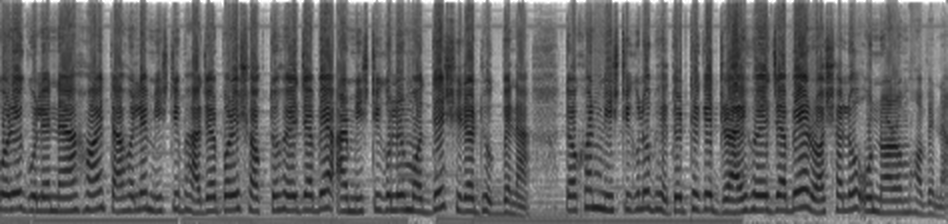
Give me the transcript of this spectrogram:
করে গুলে নেওয়া হয়, তাহলে মিষ্টি ভাজার পরে শক্ত হয়ে যাবে আর মিষ্টিগুলোর মধ্যে শিরা ঢুকবে না। তখন মিষ্টিগুলো ভেতর থেকে ড্রাই হয়ে যাবে, রসালো ও নরম হবে না।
